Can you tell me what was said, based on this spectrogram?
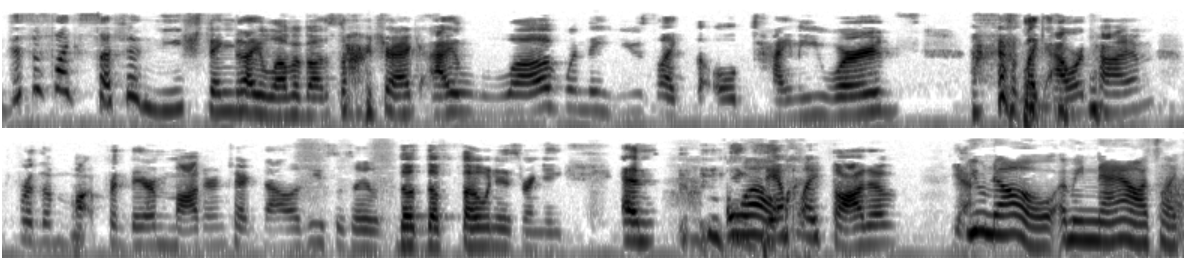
this is like such a niche thing that I love about Star Trek. I love when they use like the old timey words, like our time for the for their modern technology. So the the phone is ringing, and the well, example I thought of, yeah. you know, I mean now it's like,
